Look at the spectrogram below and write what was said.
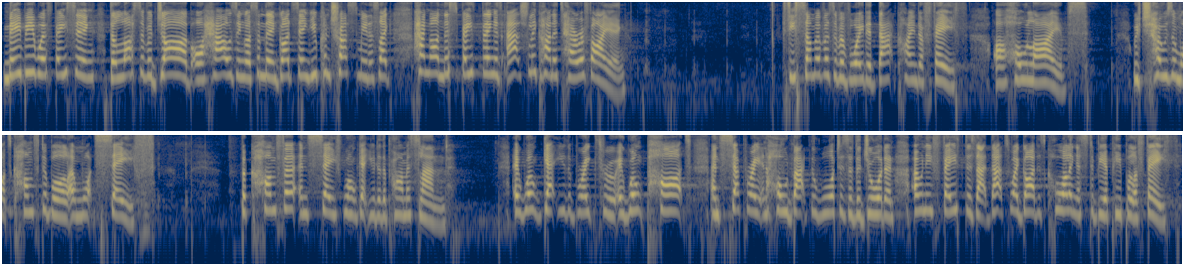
Maybe we're facing the loss of a job or housing or something, and God's saying, You can trust me. And it's like, hang on, this faith thing is actually kind of terrifying. See, some of us have avoided that kind of faith our whole lives. We've chosen what's comfortable and what's safe. But comfort and safe won't get you to the promised land. It won't get you the breakthrough. It won't part and separate and hold back the waters of the Jordan. Only faith does that. That's why God is calling us to be a people of faith.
